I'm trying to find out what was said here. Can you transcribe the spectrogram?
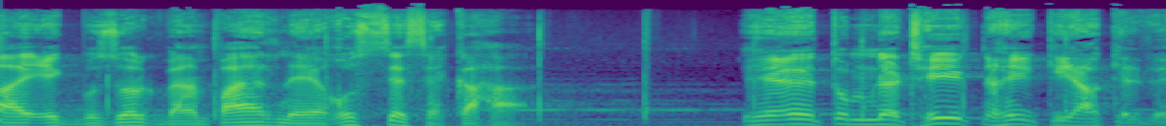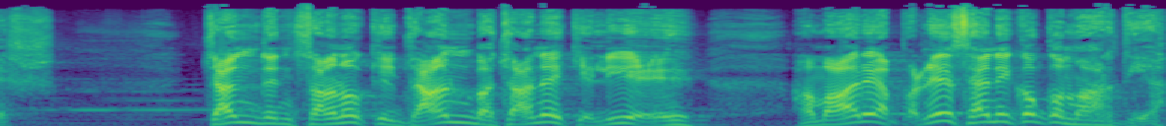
आए एक बुज़ुर्ग वैम्पायर ने गुस्से से कहा यह तुमने ठीक नहीं किया, किलविश। चंद इंसानों की जान बचाने के लिए हमारे अपने सैनिकों को मार दिया।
